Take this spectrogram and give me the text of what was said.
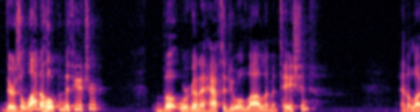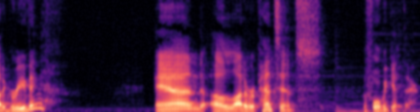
there's a lot of hope in the future but we're going to have to do a lot of lamentation and a lot of grieving and a lot of repentance before we get there.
